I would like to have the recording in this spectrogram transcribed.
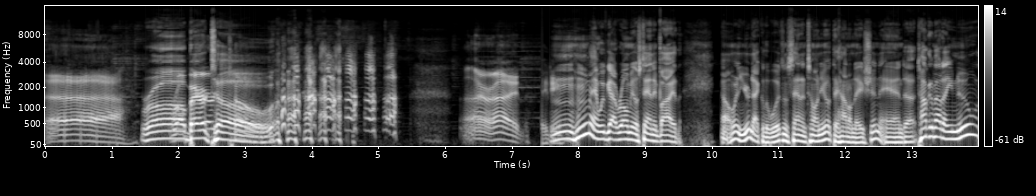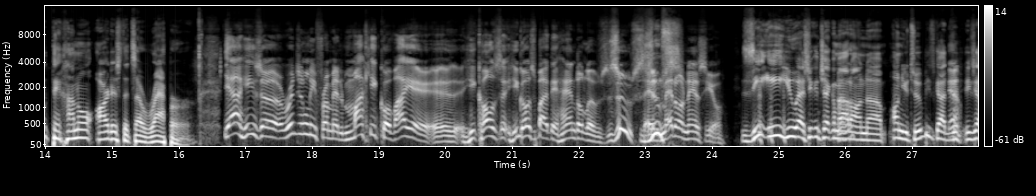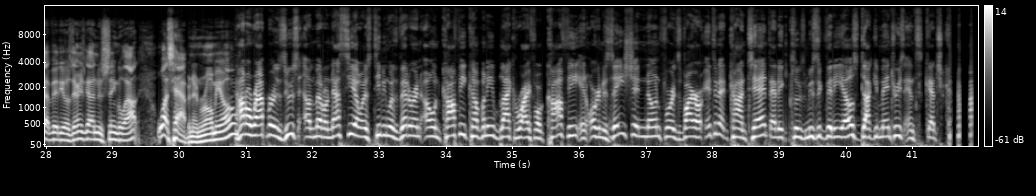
vato. Ah. Roberto. All right. hmm And we've got Romeo standing by. Know, in your neck of the woods in San Antonio at Tejano Nation, and uh, talking about a new Tejano artist that's a rapper. Yeah, he's uh, originally from El Mágico Valle. Uh, he calls it. He goes by the handle of Zeus, El Zeus. Mero Necio. Z E U S. You can check him out on uh, on YouTube. He's got Yeah. he's got videos there. He's got a new single out. What's happening, Romeo? Tejano rapper Zeus El Meronecio is teaming with veteran-owned coffee company Black Rifle Coffee, an organization known for its viral internet content that includes music videos, documentaries, and sketch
